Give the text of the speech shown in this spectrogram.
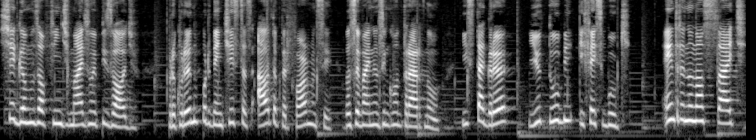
Chegamos ao fim de mais um episódio. Procurando por dentistas alta performance, você vai nos encontrar no Instagram, YouTube e Facebook. Entre no nosso site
